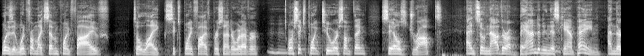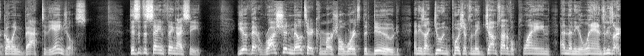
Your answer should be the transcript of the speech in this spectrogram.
what is it? Went from like 7.5 to like 6.5% or whatever, mm-hmm. or 6.2 or something. Sales dropped. And so now they're abandoning this campaign and they're going back to the angels. This is the same thing I see. You have that Russian military commercial where it's the dude and he's like doing push-ups and he jumps out of a plane and then he lands and he's like,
